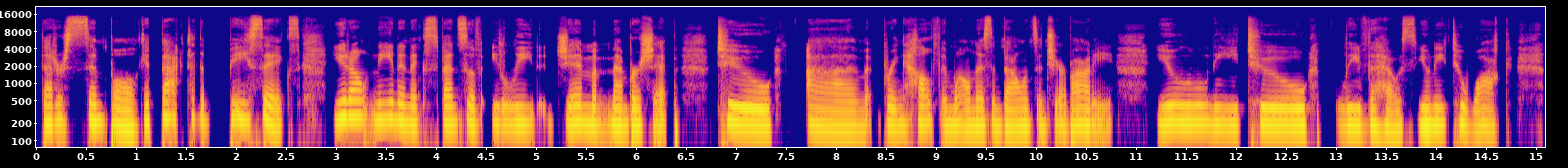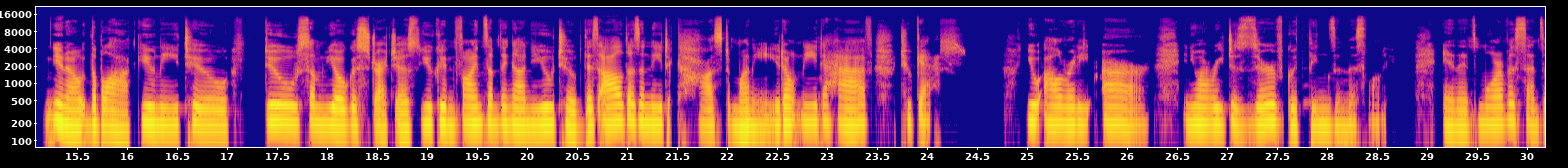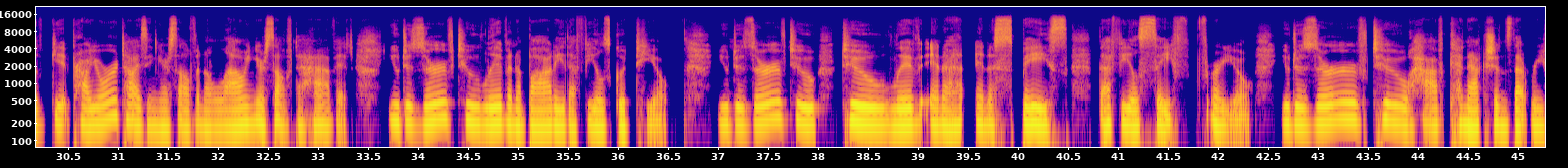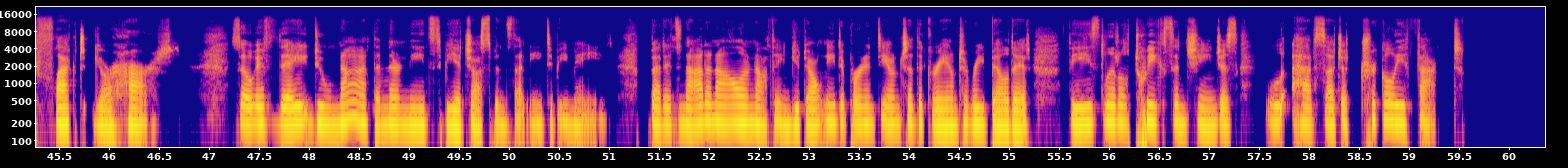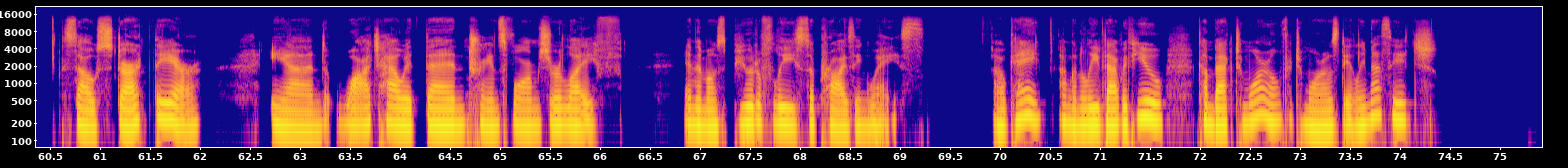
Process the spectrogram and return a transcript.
that are simple. Get back to the basics. You don't need an expensive elite gym membership to um, bring health and wellness and balance into your body. You need to leave the house. You need to walk, you know, the block. You need to do some yoga stretches. You can find something on YouTube. This all doesn't need to cost money. You don't need to have to get. You already are, and you already deserve good things in this life. And it's more of a sense of get prioritizing yourself and allowing yourself to have it. You deserve to live in a body that feels good to you. You deserve to to live in a in a space that feels safe for you. You deserve to have connections that reflect your heart. So if they do not, then there needs to be adjustments that need to be made. But it's not an all or nothing. You don't need to burn it down to the ground to rebuild it. These little tweaks and changes have such a trickle effect. So start there and watch how it then transforms your life in the most beautifully surprising ways. Okay, I'm going to leave that with you. Come back tomorrow for tomorrow's daily message.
